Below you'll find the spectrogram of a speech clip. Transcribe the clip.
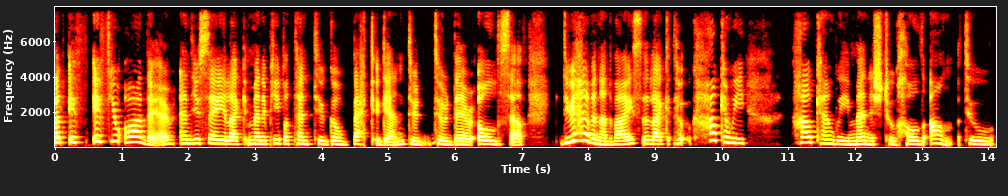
But if if you are there and you say like many people tend to go back again to to their old self, do you have an advice like how can we how can we manage to hold on to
